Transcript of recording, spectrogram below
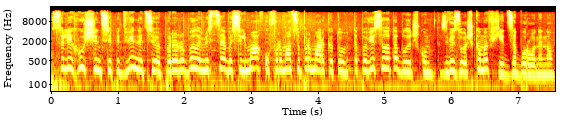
В селі Гущинці під Вінницею переробили місцевий сільмах у формат супермаркету та повісили табличку з візочками вхід заборонено.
